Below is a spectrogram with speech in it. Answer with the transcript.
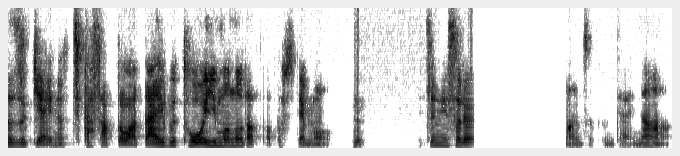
人付き合いの近さとはだいぶ遠いものだったとしてもうん、別にそれは満足みたいな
